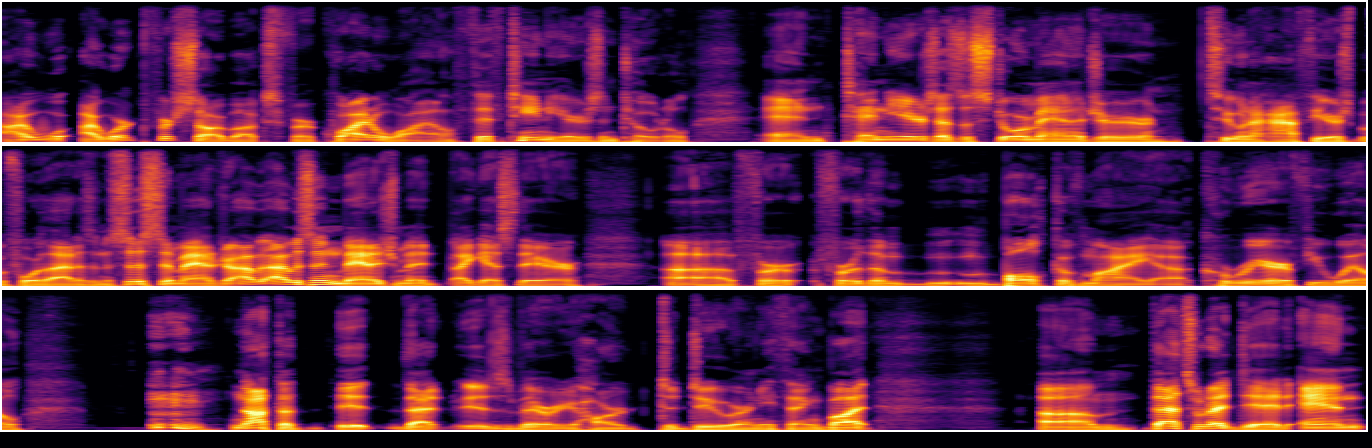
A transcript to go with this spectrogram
I, w- I worked for Starbucks for quite a while, 15 years in total, and 10 years as a store manager, two and a half years before that as an assistant manager. I, I was in management, I guess, there uh, for for the bulk of my uh, career, if you will. Not that it that is very hard to do or anything, but um, that's what I did. And,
